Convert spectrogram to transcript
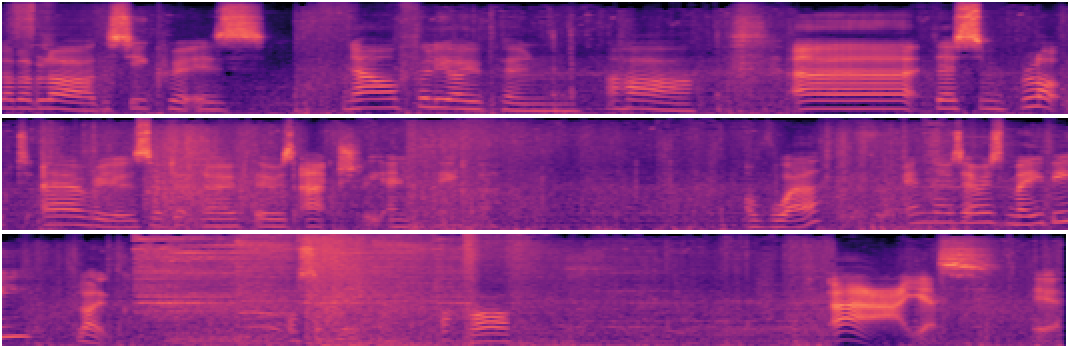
Blah, blah, blah. The secret is now fully open. Aha. Uh, there's some blocked areas. I don't know if there is actually anything of worth in those areas. Maybe? Like, possibly? Fuck off. Ah, yes. Here.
